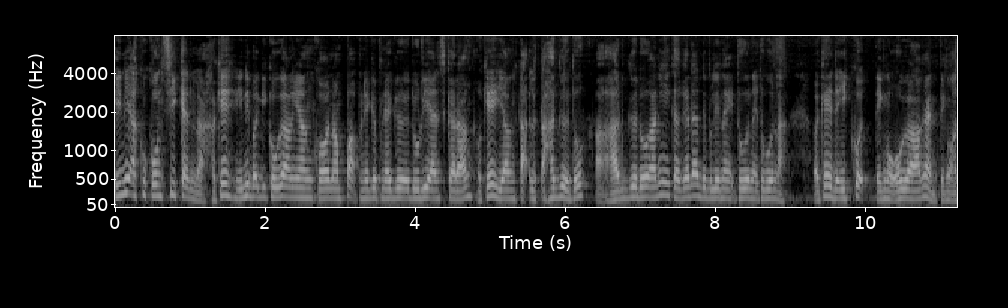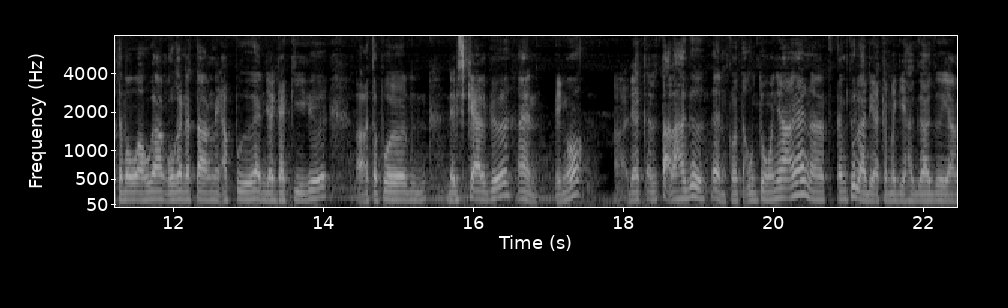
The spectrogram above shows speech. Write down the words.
Ini aku kongsikan lah okay. Ini bagi korang yang kau nampak peniaga-peniaga durian sekarang okay yang tak letak harga tu. Ha, harga diorang ni kadang-kadang dia boleh naik turun naik turun lah. Okay, dia ikut tengok orang kan. Tengok atas bawah orang. Orang datang naik apa kan. Jalan kaki ke. Uh, ataupun naik bisikal ke. Kan. Tengok. Uh, dia akan letaklah harga kan. Kalau tak untung banyak kan. Uh, time tu lah dia akan bagi harga-harga yang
